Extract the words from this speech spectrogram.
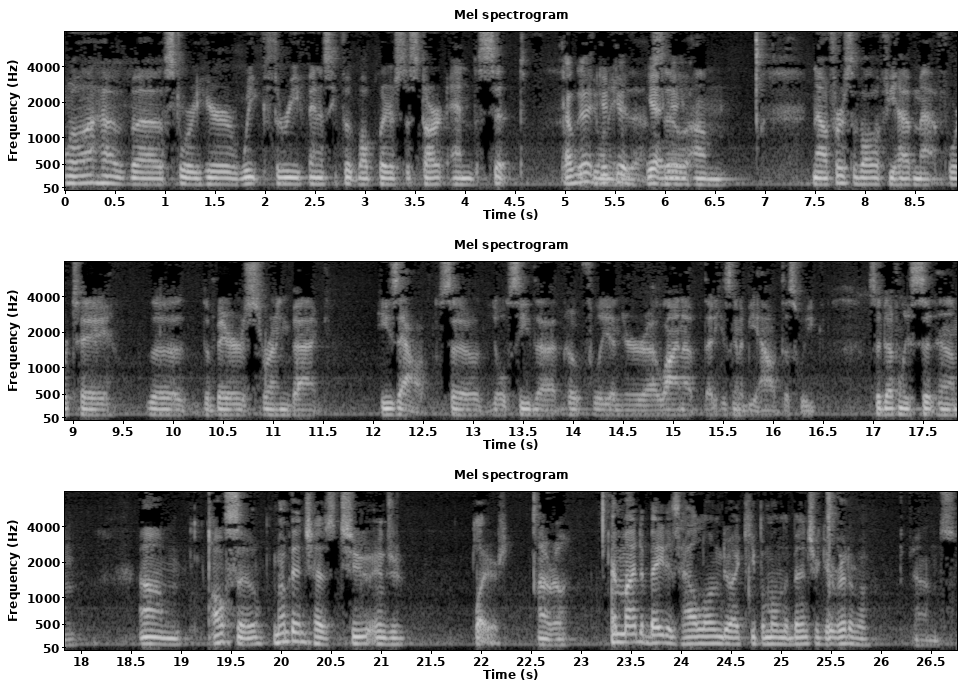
Well, I have a story here: week three fantasy football players to start and to sit. Oh, if good, you good, want to hear good. that. Yeah, so, yeah. um, now first of all, if you have Matt Forte, the the Bears running back, he's out. So you'll see that hopefully in your uh, lineup that he's going to be out this week. So definitely sit him. Um, also, My bench has two injured players, oh really? and my debate is how long do I keep them on the bench or get rid of them? Depends.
